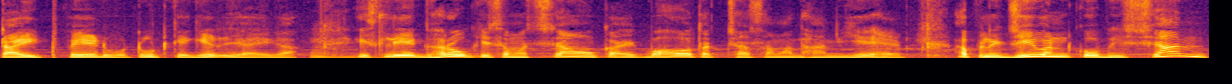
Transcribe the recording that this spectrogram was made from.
टाइट पेड़ वो टूट के गिर जाएगा हम्म। इसलिए घरों की समस्याओं का एक बहुत अच्छा समाधान ये है अपने जीवन को भी शांत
